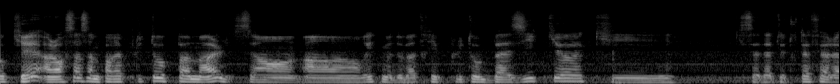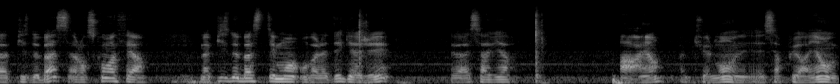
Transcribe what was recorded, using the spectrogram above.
Ok, alors ça, ça me paraît plutôt pas mal. C'est un, rythme de batterie plutôt basique euh, qui, s'adapte tout à fait à la piste de basse. Alors ce qu'on va faire, ma piste de basse témoin, on va la dégager. Elle va servir à rien actuellement, elle sert plus à rien.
